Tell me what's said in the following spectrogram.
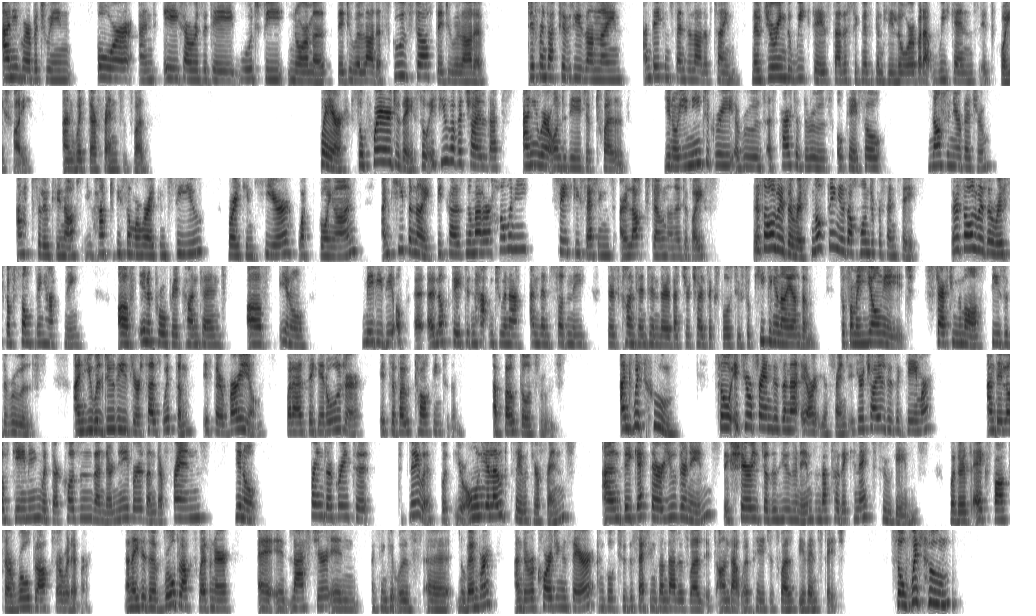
anywhere between four and eight hours a day would be normal. They do a lot of school stuff, they do a lot of different activities online, and they can spend a lot of time. Now, during the weekdays, that is significantly lower, but at weekends, it's quite high and with their friends as well. Where? So, where do they? So, if you have a child that's anywhere under the age of 12, you know, you need to agree a rules as part of the rules. Okay, so not in your bedroom. Absolutely not. You have to be somewhere where I can see you, where I can hear what's going on, and keep an eye because no matter how many safety settings are locked down on a device, there's always a risk. Nothing is 100% safe. There's always a risk of something happening, of inappropriate content, of, you know, maybe the up, uh, an update didn't happen to an app and then suddenly there's content in there that your child's exposed to. So keeping an eye on them. So from a young age, starting them off, these are the rules. And you will do these yourself with them if they're very young. But as they get older, it's about talking to them about those rules. And with whom? So if your friend is an or your friend, if your child is a gamer and they love gaming with their cousins and their neighbors and their friends, you know, friends are great to to play with, but you're only allowed to play with your friends and they get their usernames, they share each other's usernames, and that's how they connect through games, whether it's Xbox or Roblox or whatever. And I did a Roblox webinar uh, in, last year in, I think it was uh, November, and the recording is there and go through the settings on that as well. It's on that web page as well, the events page. So with whom,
